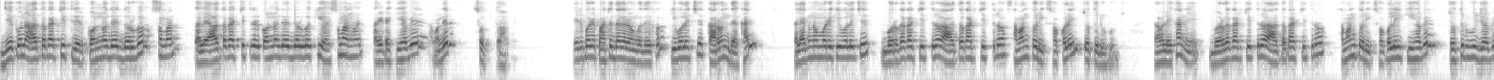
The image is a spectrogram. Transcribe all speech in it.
যে কোনো আয়তকার চিত্রের কর্ণদ্বয়ের দৈর্ঘ্য সমান, তাহলে আয়তকার চিত্রের কর্ণদ্বয়ের দৈর্ঘ্য কি হয়? সমান হয়। তাহলে এটা কি হবে? আমাদের সত্য হবে। এরপরে পাঁচের দাগের অঙ্ক দেখো, কি বলেছে? কারণ দেখাই তাহলে এক নম্বরে কি বলেছে? বর্গাকার চিত্র, আয়তকার চিত্র, সামান্তরিক সকলেই চতুর্ভুজ। তাহলে এখানে বর্গাকার চিত্র, আয়তকার চিত্র, সামান্তরিক সকলেই কি হবে? চতুর্ভুজ হবে।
